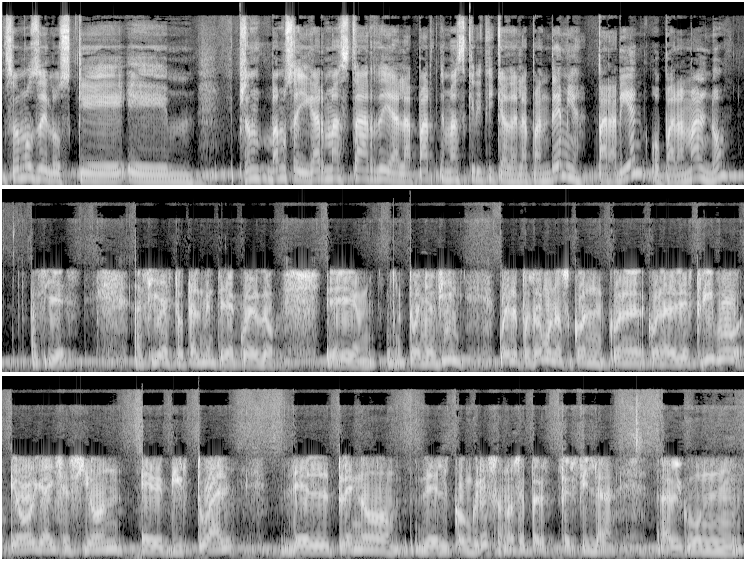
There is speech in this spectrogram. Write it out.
somos de los que em, pues, vamos a llegar más tarde a la parte más crítica de la pandemia, para bien o para mal, ¿no? Así es. Así es, totalmente de acuerdo. Eh, Toño, en fin, bueno, pues vámonos con, con, la del estribo. Hoy hay sesión eh, virtual del Pleno del Congreso, no se perfila algún...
